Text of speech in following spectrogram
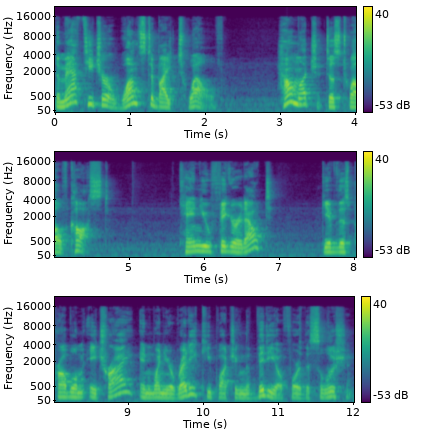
The math teacher wants to buy 12. How much does 12 cost? Can you figure it out? Give this problem a try, and when you're ready, keep watching the video for the solution.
